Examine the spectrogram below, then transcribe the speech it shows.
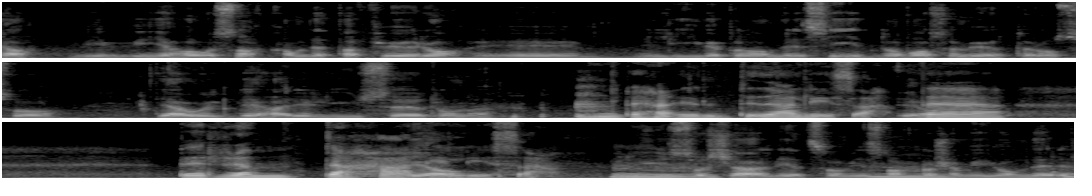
Ja, vi, vi har jo snakka om dette før òg. Eh, livet på den andre siden og hva som møter oss. Og det er jo det her i lyset, Tone. Det er, det er lyset. Ja. Det berømte, herlige Ja. lyset. Lys og kjærlighet som vi snakker så mye om, dere.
